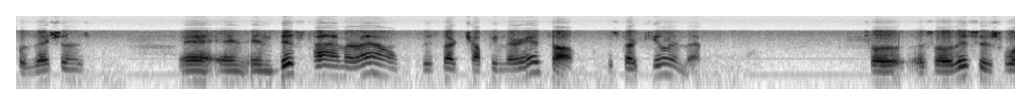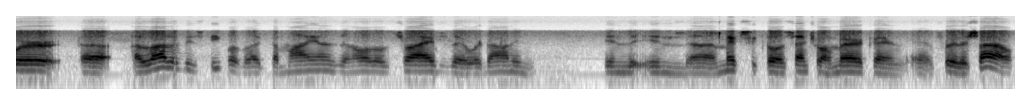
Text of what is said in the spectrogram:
possessions. And, and, and this time around, they start chopping their heads off They start killing them. So, so this is where uh, a lot of these people, like the Mayans and all those tribes that were down in in in uh, Mexico, Central America, and, and further south,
